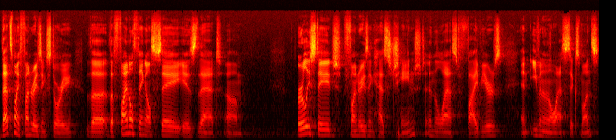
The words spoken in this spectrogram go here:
that's my fundraising story. The, the final thing I'll say is that um, early stage fundraising has changed in the last five years and even in the last six months.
